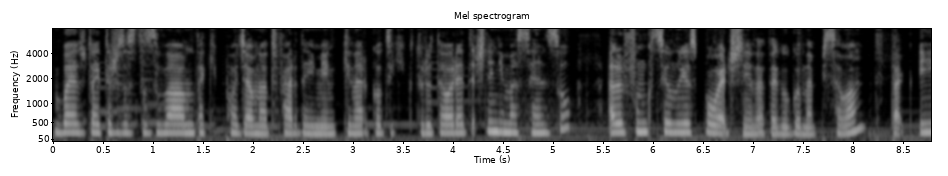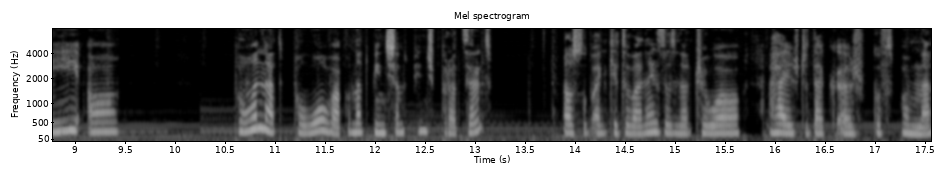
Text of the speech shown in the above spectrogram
bo ja tutaj też zastosowałam taki podział na twarde i miękkie narkotyki, który teoretycznie nie ma sensu, ale funkcjonuje społecznie, dlatego go napisałam. Tak. I o ponad połowa, ponad 55% osób ankietowanych zaznaczyło, aha, jeszcze tak e, szybko wspomnę,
